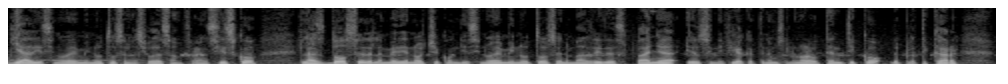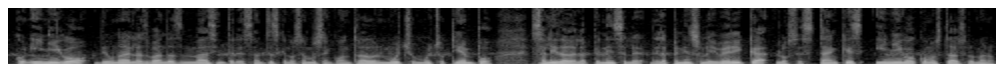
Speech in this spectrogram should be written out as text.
ya 19 minutos en la ciudad de San Francisco, las 12 de la medianoche con 19 minutos en Madrid, España. Eso significa que tenemos el honor auténtico de platicar con Íñigo de una de las bandas más interesantes que nos hemos encontrado en mucho, mucho tiempo. Salida de la península, de la península ibérica, Los Estanques. Íñigo, ¿cómo estás, hermano?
